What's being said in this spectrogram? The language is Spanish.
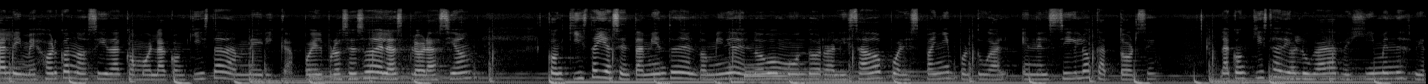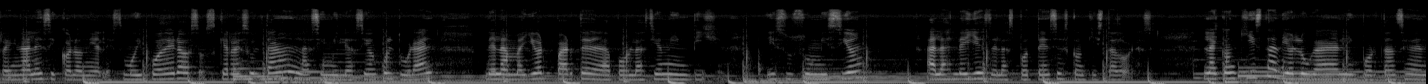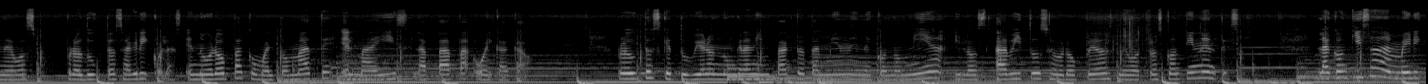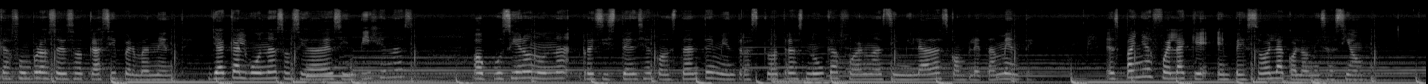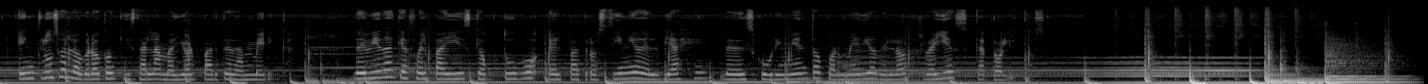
principal y mejor conocida como la conquista de América por el proceso de la exploración, conquista y asentamiento en el dominio del Nuevo Mundo realizado por España y Portugal en el siglo XIV, la conquista dio lugar a regímenes virreinales y coloniales muy poderosos que resultaron en la asimilación cultural de la mayor parte de la población indígena y su sumisión a las leyes de las potencias conquistadoras. La conquista dio lugar a la importancia de nuevos productos agrícolas en Europa como el tomate, el maíz, la papa o el cacao. Productos que tuvieron un gran impacto también en la economía y los hábitos europeos de otros continentes. La conquista de América fue un proceso casi permanente, ya que algunas sociedades indígenas opusieron una resistencia constante mientras que otras nunca fueron asimiladas completamente. España fue la que empezó la colonización e incluso logró conquistar la mayor parte de América, debido a que fue el país que obtuvo el patrocinio del viaje de descubrimiento por medio de los reyes católicos.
